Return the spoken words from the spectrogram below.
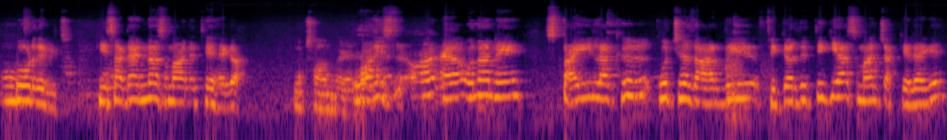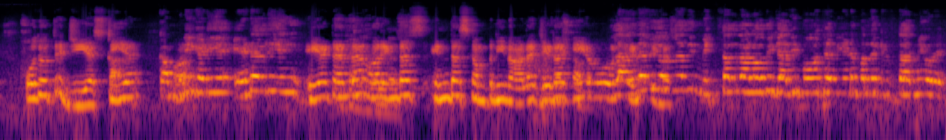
ਕੋਡ ਦੇ ਵਿੱਚ ਕਿ ਸਾਡਾ ਇੰਨਾ ਸਮਾਨ ਇੱਥੇ ਹੈਗਾ ਨੁਕਸਾਨ ਹੋਇਆ ਔਰ ਇਸ ਔਰ, ਅਹ, ਉਹਨਾਂ ਨੇ 27 ਲੱਖ ਕੁਝ ਹਜ਼ਾਰ ਦੀ ਫਿਗਰ ਦਿੱਤੀ ਕਿ ਆਹ ਸਮਾਨ ਚੱਕ ਕੇ ਲੈ ਗਏ ਉਹਦੇ ਉੱਤੇ GST ਹੈ ਕੰਪਨੀ ਕਿਹੜੀ ਹੈ ਏਅਰਟੈਲ ਦੀ ਹੈ ਜੀ ਏਅਰਟੈਲ ਹੈ ਔਰ ਇੰਡਸ ਇੰਡਸ ਕੰਪਨੀ ਨਾਲ ਹੈ ਜਿਹੜਾ ਕਿ ਉਹ ਲੱਗਦਾ ਵੀ ਉਹਨਾਂ ਦੀ ਮਿੱਤਲ ਨਾਲੋਂ ਵੀ ਜ਼ਿਆਦਾ ਪਹੁੰਚ ਹੈ ਵੀ ਜਿਹੜੇ ਬੰਦੇ ਗ੍ਰਿਫਤਾਰ ਨਹੀਂ ਹੋ ਰਹੇ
